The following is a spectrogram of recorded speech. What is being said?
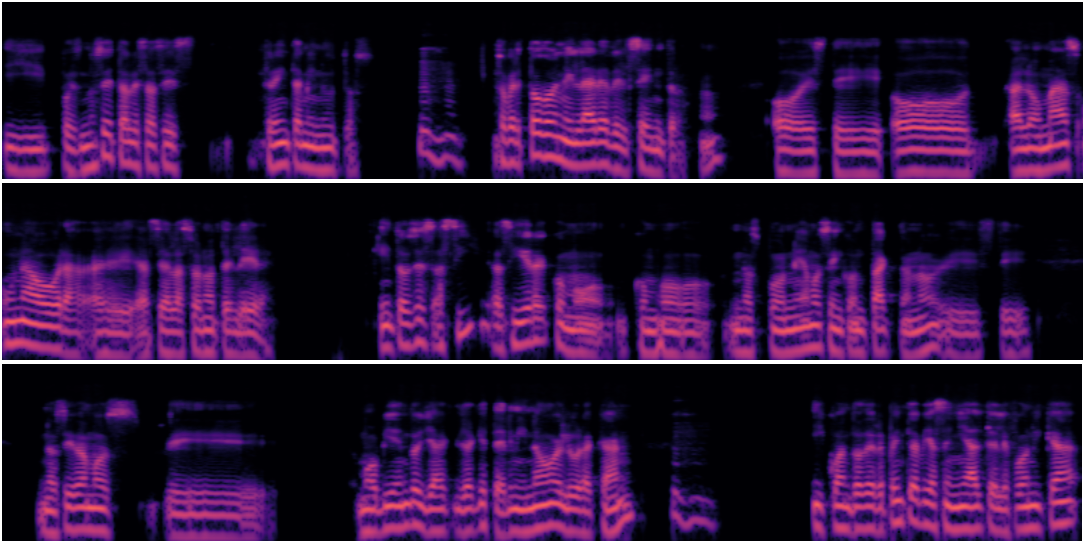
y pues no sé, tal vez haces 30 minutos, sobre todo en el área del centro, ¿no? O, este, o a lo más una hora eh, hacia la zona hotelera. Entonces así, así era como, como nos poníamos en contacto, ¿no? Este, nos íbamos eh, moviendo ya, ya que terminó el huracán y cuando de repente había señal telefónica,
